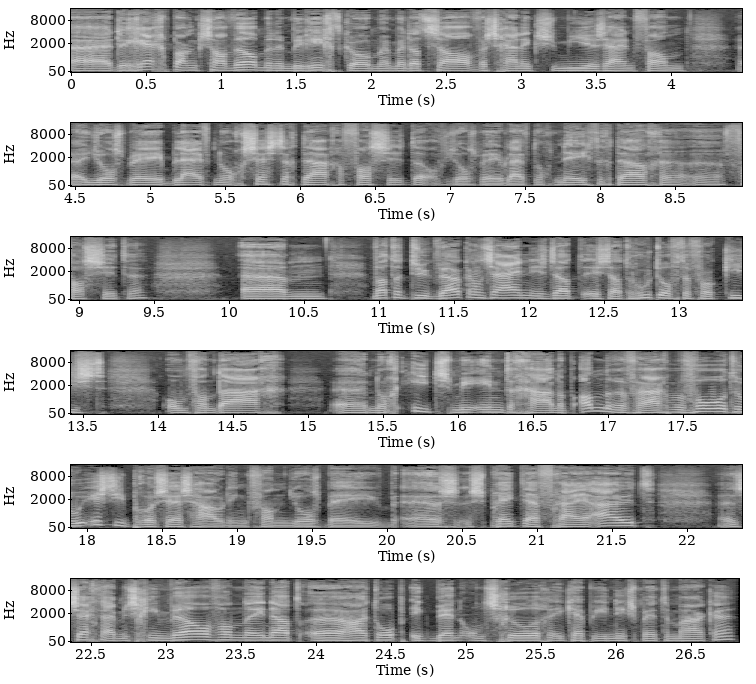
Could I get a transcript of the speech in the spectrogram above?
Eh, de rechtbank zal wel met een bericht komen, maar dat zal waarschijnlijk sumier zijn van eh, Jos B. blijft nog 60 dagen vastzitten of Jos B. blijft nog 90 dagen eh, vastzitten. Ehm, wat natuurlijk wel kan zijn, is dat, is dat Roethoff ervoor kiest om vandaag eh, nog iets meer in te gaan op andere vragen. Bijvoorbeeld, hoe is die proceshouding van Jos B? Eh, spreekt hij vrij uit? Eh, zegt hij misschien wel van inderdaad hardop, ik ben onschuldig, ik heb hier niks mee te maken.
